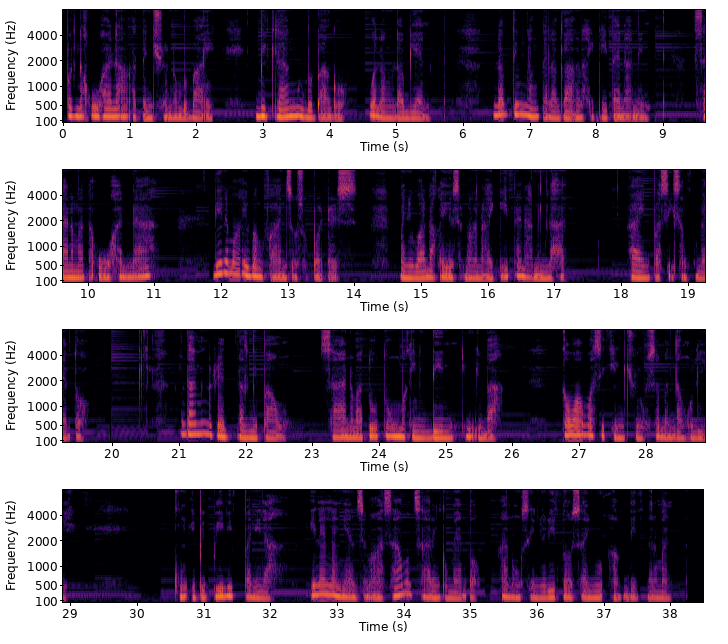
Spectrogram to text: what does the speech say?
pag nakuha na ang atensyon ng babae, biglang magbabago. Walang love yan. Love team lang talaga ang nakikita namin. Sana matauhan na di ng mga ibang fans o supporters. Maniwala kayo sa mga nakikita naming lahat. Kain pa sa isang komento. Ang daming red flag ni Pau. Sana matutong makinig din yung iba. Kawawa si Kim Chu sa bandang huli. Kung ipipilit pa nila, ilan lang yan sa mga samot-saring komento. Anong senyorito sa new update na naman.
